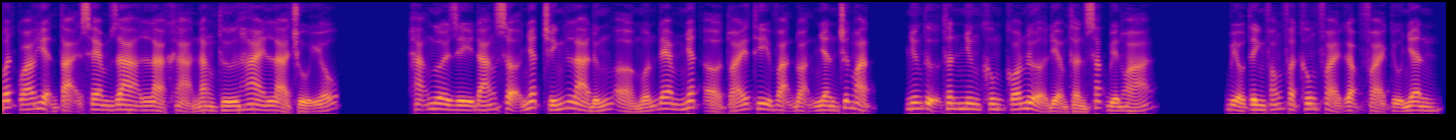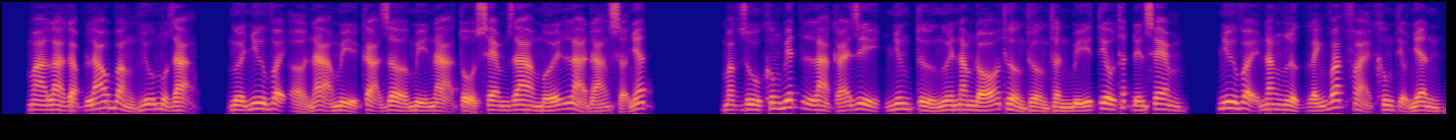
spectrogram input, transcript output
bất quá hiện tại xem ra là khả năng thứ hai là chủ yếu. Hạng người gì đáng sợ nhất chính là đứng ở muốn đem nhất ở toái thi vạn đoạn nhân trước mặt, nhưng tự thân nhưng không có nửa điểm thần sắc biến hóa. Biểu tình phóng Phật không phải gặp phải cựu nhân, mà là gặp lão bằng hữu một dạng, người như vậy ở nạ mỉ cả giờ mỉ nạ tổ xem ra mới là đáng sợ nhất. Mặc dù không biết là cái gì nhưng từ ngươi năm đó thường thường thần bí tiêu thất đến xem, như vậy năng lực gánh vác phải không tiểu nhân,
